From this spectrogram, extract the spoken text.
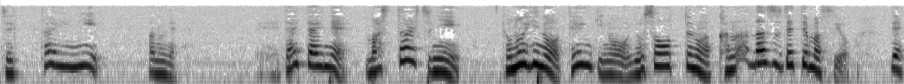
絶対にあのね、えー、大体ねマスター室にその日の天気の予想っていうのが必ず出てますよ。で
